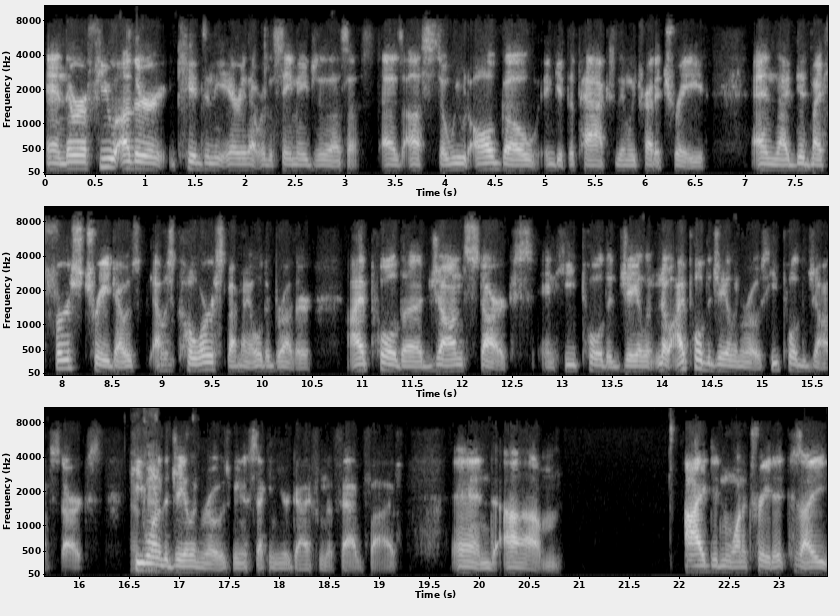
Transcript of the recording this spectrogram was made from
and there were a few other kids in the area that were the same age as us, as us. So we would all go and get the packs, and then we try to trade. And I did my first trade. I was I was coerced by my older brother I pulled a John Starks and he pulled a Jalen. No, I pulled the Jalen Rose. He pulled the John Starks. He okay. wanted the Jalen Rose, being a second year guy from the Fab Five, and um, I didn't want to trade it because I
